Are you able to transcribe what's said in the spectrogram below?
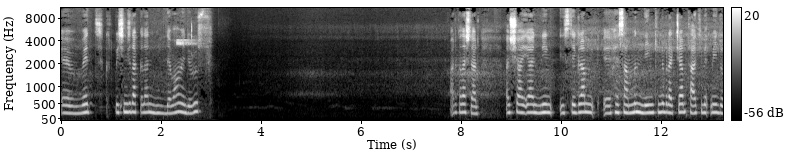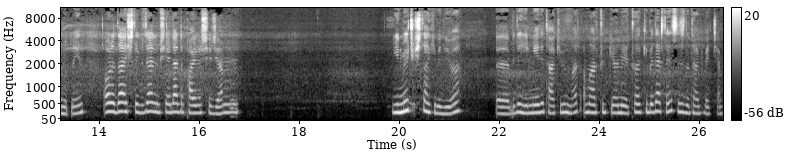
Evet. 45. dakikadan devam ediyoruz. Arkadaşlar aşağıya link Instagram e, hesabımın linkini bırakacağım. Takip etmeyi de unutmayın. Orada işte güzel bir şeyler de paylaşacağım. 23 kişi takip ediyor. Ee, bir de 27 takibim var. Ama artık yani takip ederseniz sizi de takip edeceğim.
